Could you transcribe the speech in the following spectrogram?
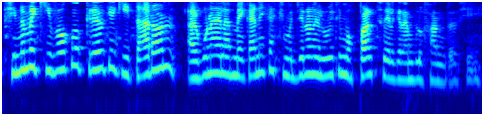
Si no me equivoco, creo que quitaron algunas de las mecánicas que metieron en los últimos partes del Gran Blue Fantasy.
